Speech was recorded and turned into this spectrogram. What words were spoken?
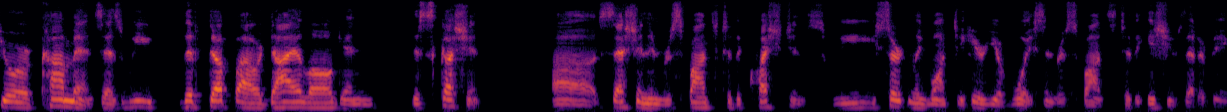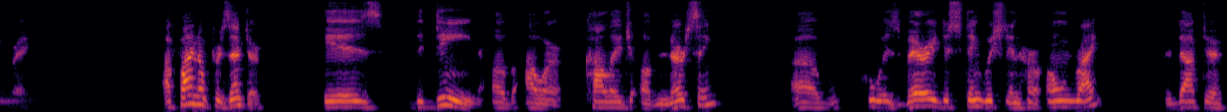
your comments as we lift up our dialogue and discussion uh, session in response to the questions. We certainly want to hear your voice in response to the issues that are being raised. Our final presenter is the Dean of our College of Nursing, uh, who is very distinguished in her own right, Dr.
